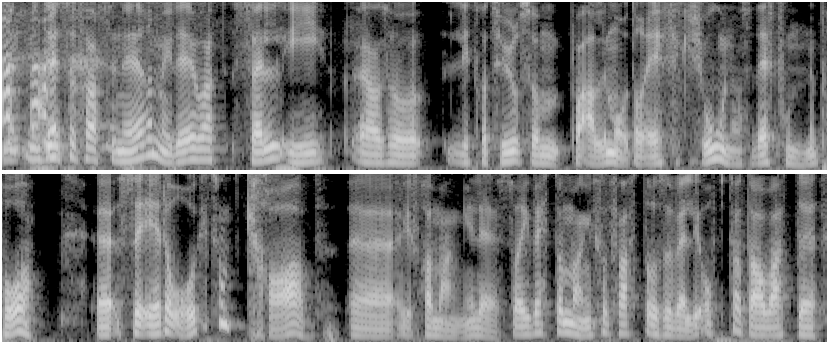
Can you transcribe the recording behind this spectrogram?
Men, men det som fascinerer meg, det er jo at selv i altså, litteratur som på alle måter er fiksjon, altså det er funnet på, eh, så er det òg et sånt krav eh, fra mange lesere. Jeg vet om mange forfattere som er veldig opptatt av at eh,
